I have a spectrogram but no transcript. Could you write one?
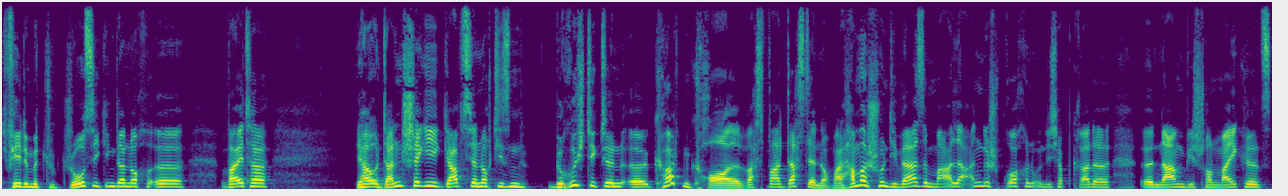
die Fäde mit Duke Josie ging dann noch äh, weiter. Ja, und dann, Shaggy, gab's ja noch diesen berüchtigten äh, Curtain Call. Was war das denn nochmal? Haben wir schon diverse Male angesprochen und ich habe gerade äh, Namen wie Shawn Michaels,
